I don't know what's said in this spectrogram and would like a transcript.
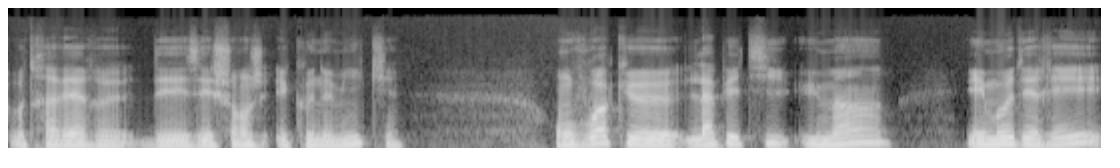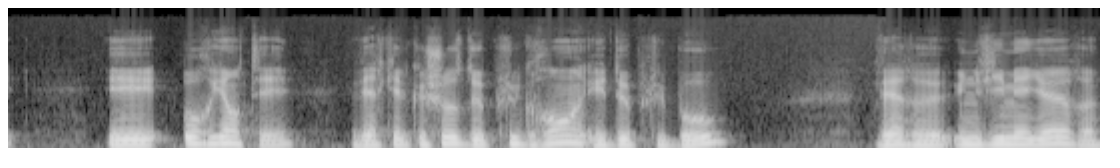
au travers euh, des échanges économiques, on voit que l'appétit humain est modéré et orienté vers quelque chose de plus grand et de plus beau, vers euh, une vie meilleure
